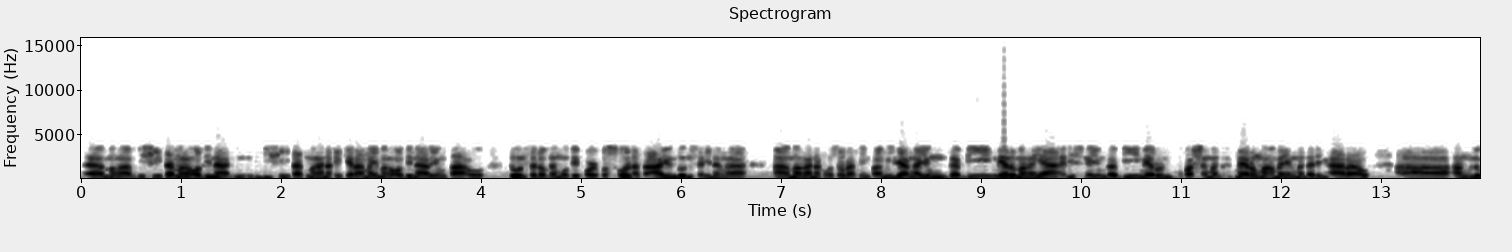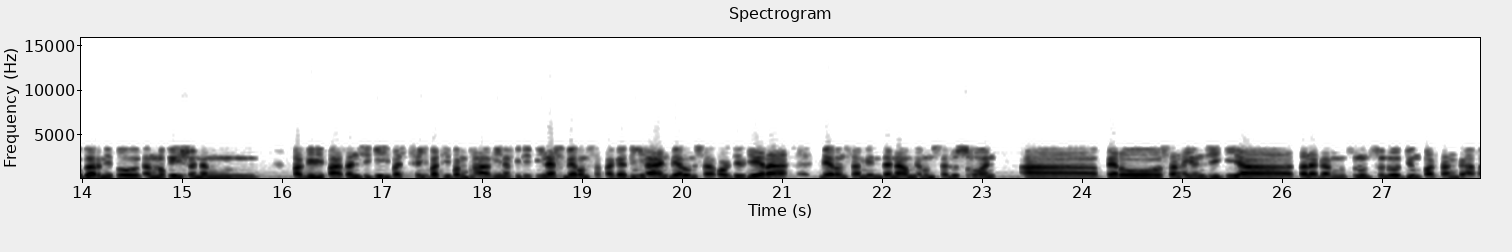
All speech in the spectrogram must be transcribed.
uh, mga bisita, mga ordinary bisita at mga nakikiramay, mga ordinaryong tao doon sa loob ng multipurpose hall at ayon doon sa ilang uh, mga nakausap pamilya. Ngayong gabi, meron mga iaalis ngayong gabi, meron bukas siyang merong mamayang madaling araw. Uh, ang lugar nito, ang location ng paglilipatan, Jiggy, iba, sa iba't ibang bahagi ng Pilipinas. Meron sa Pagadian, meron sa Cordillera, meron sa Mindanao, meron sa Luzon. Uh, pero sa ngayon, Jiggy, uh, talagang sunod-sunod yung pagtanggap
